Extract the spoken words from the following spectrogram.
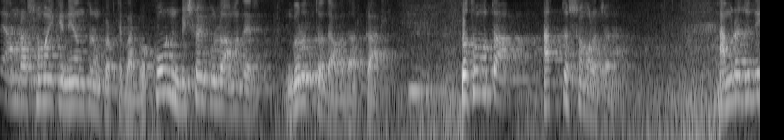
আমরা সময়কে নিয়ন্ত্রণ করতে পারব। কোন বিষয়গুলো আমাদের গুরুত্ব দেওয়া দরকার? প্রথমত আত্মসমালোচনা। আমরা যদি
